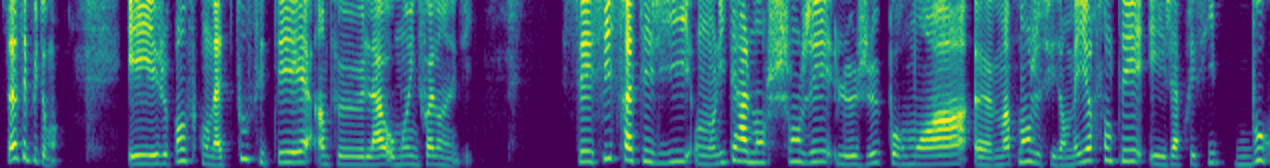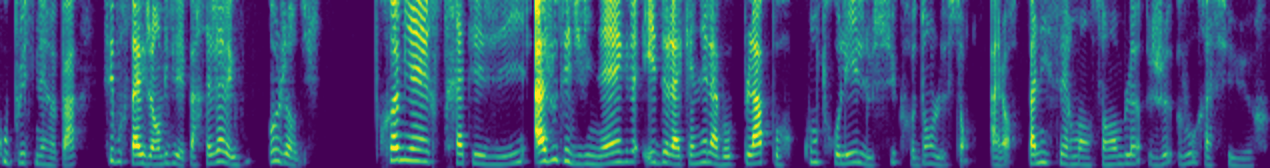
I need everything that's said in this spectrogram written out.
Ça, c'est plutôt moi. Et je pense qu'on a tous été un peu là au moins une fois dans notre vie. Ces six stratégies ont littéralement changé le jeu pour moi. Euh, maintenant, je suis en meilleure santé et j'apprécie beaucoup plus mes repas. C'est pour ça que j'ai envie de les partager avec vous aujourd'hui. Première stratégie, ajoutez du vinaigre et de la cannelle à vos plats pour contrôler le sucre dans le sang. Alors, pas nécessairement ensemble, je vous rassure.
